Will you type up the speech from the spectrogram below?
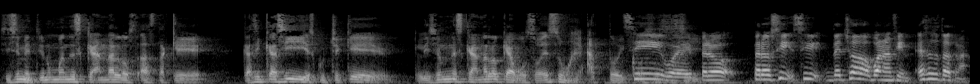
sí se metió en un buen de escándalos hasta que casi casi escuché que le hicieron un escándalo que abusó de su gato y Sí, cosas güey, pero, pero sí, sí, de hecho, bueno, en fin, ese es otro tema.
